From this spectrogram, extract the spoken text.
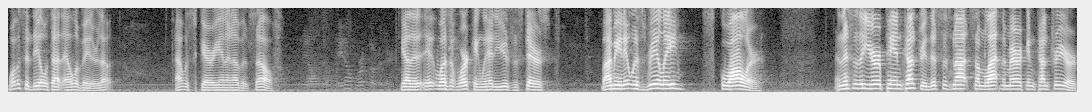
What was the deal with that elevator? That, that was scary in and of itself. Yeah, it wasn't working. We had to use the stairs. I mean, it was really squalor. And this is a European country. This is not some Latin American country or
